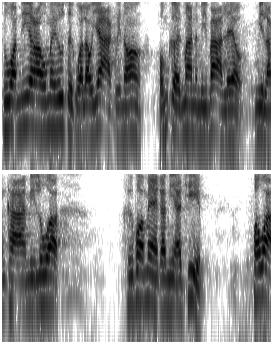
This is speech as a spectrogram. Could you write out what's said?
ทุกวันนี้เราไม่รู้สึกว่าเรายากพี่น้อง ผมเกิดมานะมีบ้านแล้ว มีหลังคา มีรั้ว คือพ่อแม่ก็มีอาชีพ ราะว่า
